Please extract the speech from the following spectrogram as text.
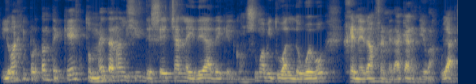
Y lo más importante es que estos metaanálisis desechan la idea de que el consumo habitual de huevo genera enfermedad cardiovascular,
